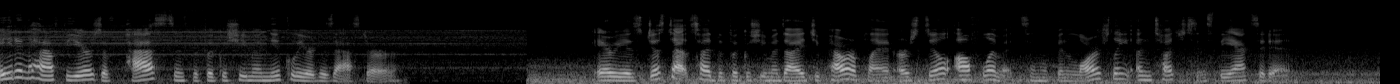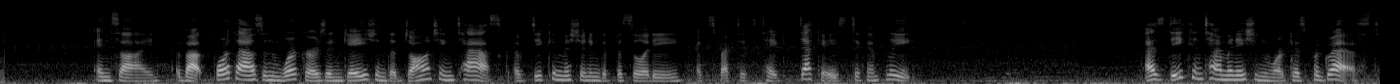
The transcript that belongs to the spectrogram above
Eight and a half years have passed since the Fukushima nuclear disaster. Areas just outside the Fukushima Daiichi power plant are still off limits and have been largely untouched since the accident. Inside, about 4,000 workers engaged in the daunting task of decommissioning the facility, expected to take decades to complete. As decontamination work has progressed,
